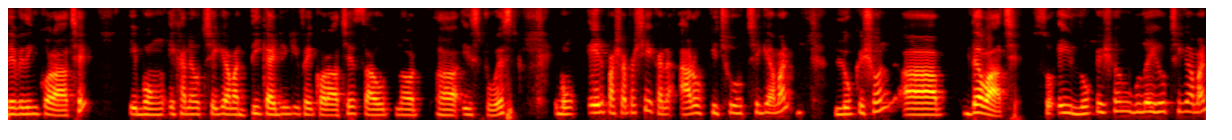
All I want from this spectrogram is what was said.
লেভেলিং করা আছে। এবং এখানে হচ্ছে গিয়ে আমার দিক আইডেন্টিফাই করা আছে সাউথ নর্থ ইস্ট ওয়েস্ট এবং এর পাশাপাশি এখানে আরও কিছু হচ্ছে গিয়ে আমার লোকেশন দেওয়া আছে। সো এই লোকেশনগুলোই হচ্ছে গিয়ে আমার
